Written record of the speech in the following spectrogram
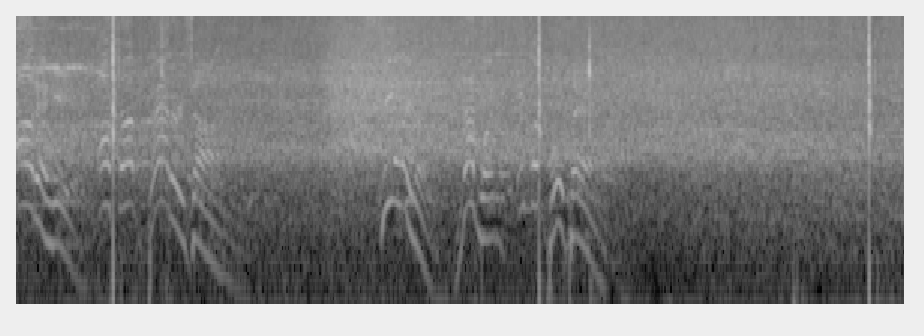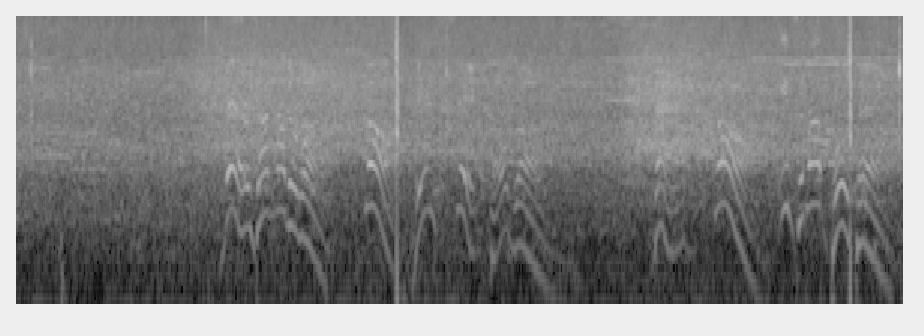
out of here. Off the batter's eye. See you later. That one's in the bullpen. There's another one. Gone. His sixth home run. That's gone. Into the bullpen.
